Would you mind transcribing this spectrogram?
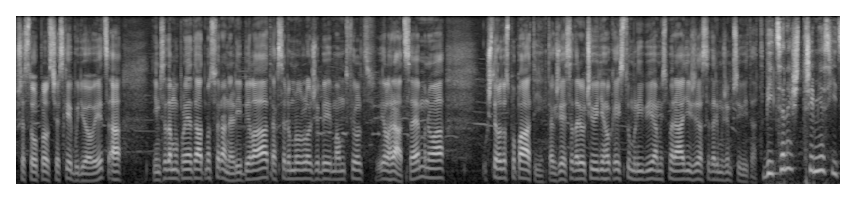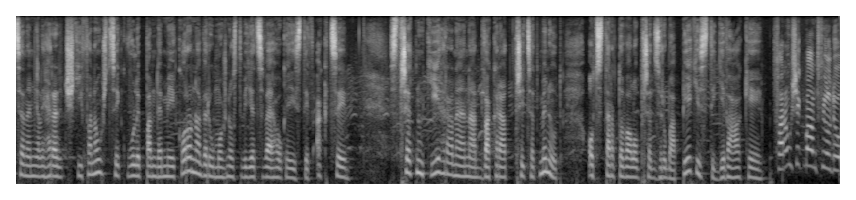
přestoupil z Českých Budějovic a jim se tam úplně ta atmosféra nelíbila, tak se domluvilo, že by Mountfield jel hrát sem, no a už to letos po pátý, takže se tady očividně hokejistům líbí a my jsme rádi, že zase tady můžeme přivítat. Více než tři měsíce neměli hradečtí fanoušci kvůli pandemii koronaviru možnost vidět své hokejisty v akci. Střetnutí hrané na 2x30 minut odstartovalo před zhruba pětisty diváky. Fanoušek Mountfieldu,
